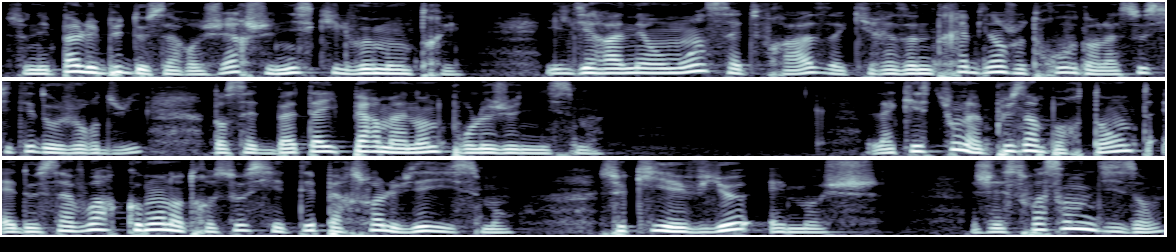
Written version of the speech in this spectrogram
Ce n'est pas le but de sa recherche ni ce qu'il veut montrer. Il dira néanmoins cette phrase qui résonne très bien, je trouve, dans la société d'aujourd'hui, dans cette bataille permanente pour le jeunisme. La question la plus importante est de savoir comment notre société perçoit le vieillissement. Ce qui est vieux est moche. J'ai 70 ans,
